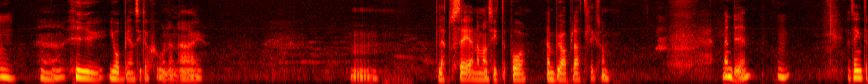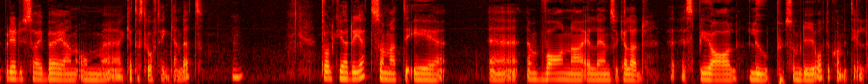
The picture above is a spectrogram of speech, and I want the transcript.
Mm. Uh, hur jobbig en situationen är. Mm. Lätt att säga när man sitter på en bra plats liksom. Men det. Mm. Jag tänkte på det du sa i början om uh, katastroftänkandet. Mm. Tolkar jag det som att det är uh, en vana eller en så kallad Eh, spiral, loop som du återkommer till?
